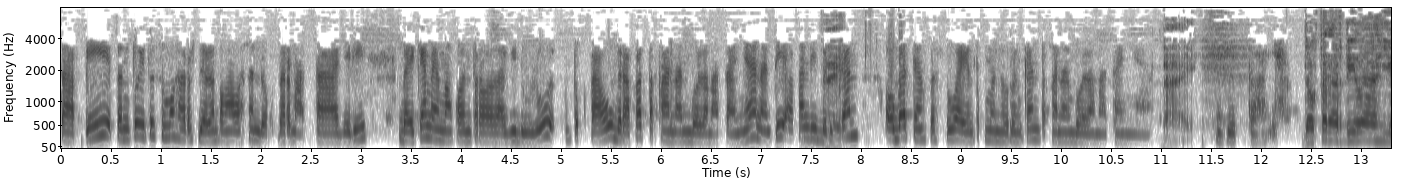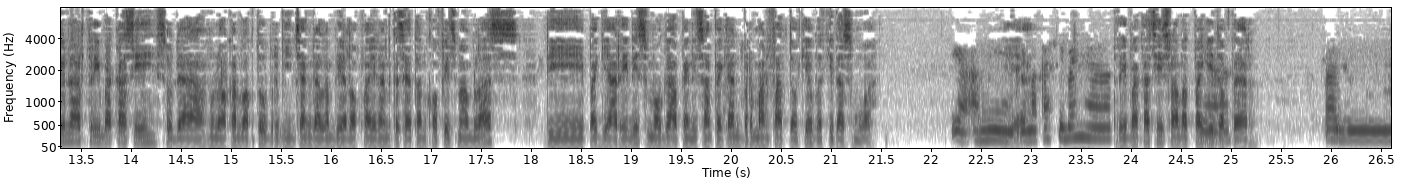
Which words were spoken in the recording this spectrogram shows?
tapi tentu itu semua harus dalam pengawasan dokter mata. Jadi baiknya memang kontrol lagi dulu untuk tahu berapa tekanan bola matanya. Nanti akan diberikan Baik. obat yang sesuai untuk menurunkan tekanan bola matanya. Baik. Gitu ya. Dokter Ardila Yunar, terima kasih sudah meluangkan waktu berbincang dalam dialog pelayanan kesehatan COVID-19 di pagi hari ini. Semoga apa yang disampaikan bermanfaat dok ya buat kita semua. Ya, amin. Ya. Terima kasih banyak. Terima kasih. Selamat pagi, ya. dokter pagi.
